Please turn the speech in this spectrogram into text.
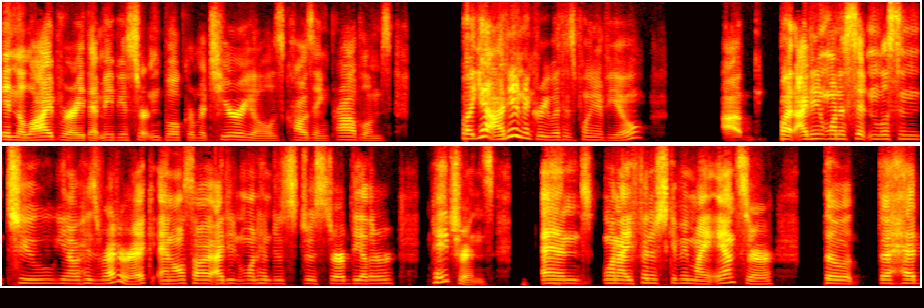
in the library that maybe a certain book or material is causing problems but yeah, I didn't agree with his point of view. Uh, but I didn't want to sit and listen to, you know, his rhetoric, and also I, I didn't want him to s- disturb the other patrons. And when I finished giving my answer, the the head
